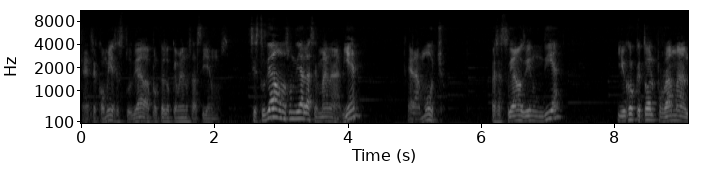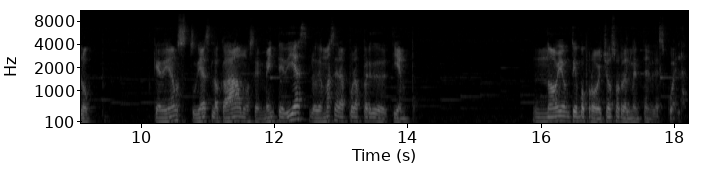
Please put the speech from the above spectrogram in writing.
Entre comillas estudiaba, porque es lo que menos hacíamos. Si estudiábamos un día a la semana bien, era mucho. Pues estudiábamos bien un día, y yo creo que todo el programa lo que debíamos estudiar lo acabábamos en 20 días, lo demás era pura pérdida de tiempo no había un tiempo provechoso realmente en la escuela.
